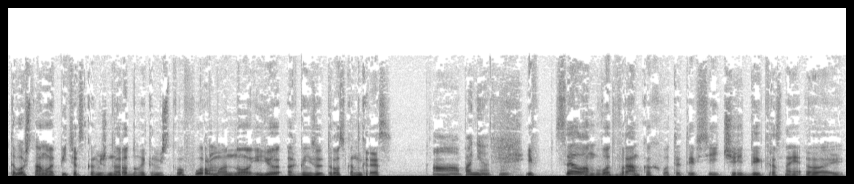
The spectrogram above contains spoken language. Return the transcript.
того же самого Питерского международного экономического форума, но ее организует Росконгресс. А, понятно. И в целом вот в рамках вот этой всей череды красно... Ой,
